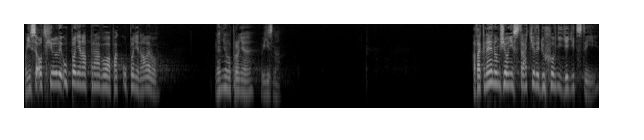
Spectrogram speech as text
Oni se odchýlili úplně napravo a pak úplně nalevo. Nemělo pro ně význam. A tak nejenom, že oni ztratili duchovní dědictví,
